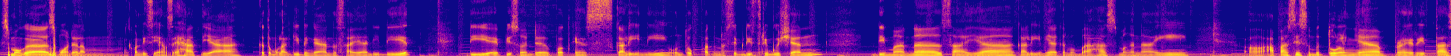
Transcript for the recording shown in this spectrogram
Semoga semua dalam kondisi yang sehat ya. Ketemu lagi dengan saya Didit di episode podcast kali ini untuk partnership distribution di mana saya kali ini akan membahas mengenai uh, apa sih sebetulnya prioritas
